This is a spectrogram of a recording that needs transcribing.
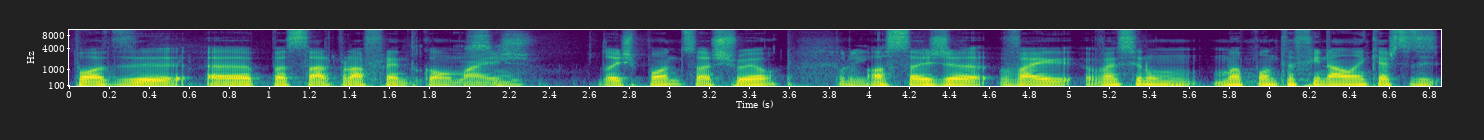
pode uh, passar para a frente com mais Sim. dois pontos, acho eu. Ou seja, vai, vai ser um- uma ponta final em que estas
